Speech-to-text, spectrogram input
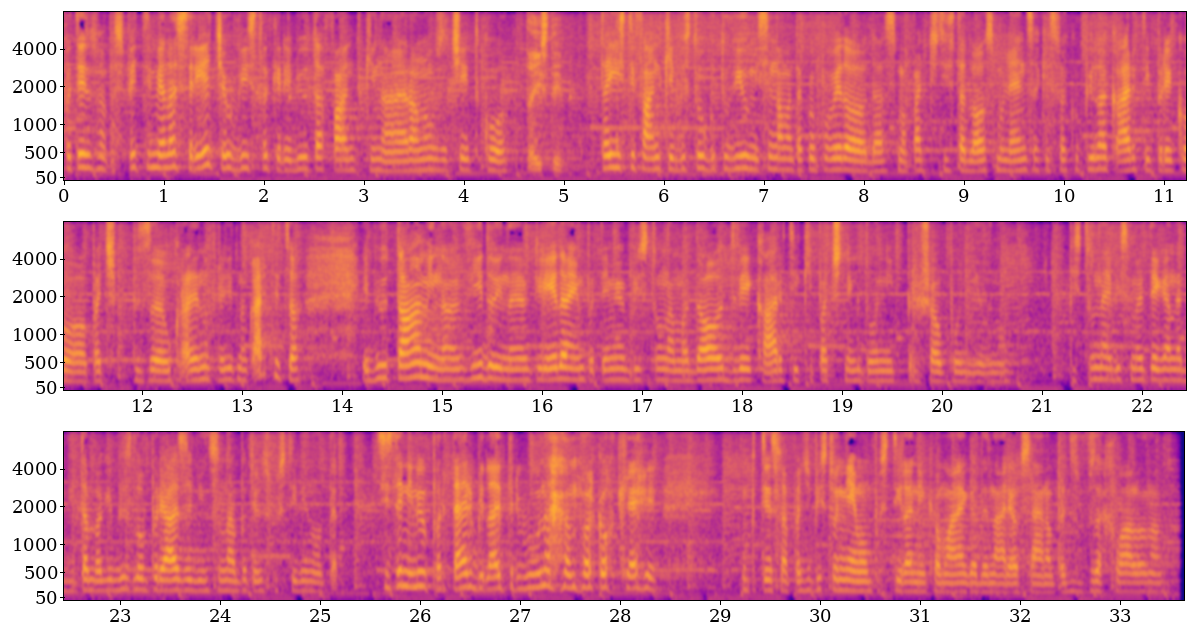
Potem smo pa spet imeli srečo, v bistvu, ker je bil ta fant, ki na ravno v začetku. Ta isti ta isti fant, ki je v bistvu ugotovil, mislim, da nam je takoj povedal, da smo pač tista dva osmoljenca, ki smo kupila karti preko pač z ukradeno kreditno kartico, je bil tam in na vidu in na gleda in potem je v bistvu nam dal dve karti, ki pač nekdo ni prišel po njiju. No. V bistvu ne bi smeli tega narediti, ampak je bil zelo prijazen in so nam potem spustili noter. Sicer ni bil parter, bila je tribuna, ampak ok. Potem smo pač v bistvu njemu postila nekaj malega denarja, vseeno pač v zahvalo. No.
